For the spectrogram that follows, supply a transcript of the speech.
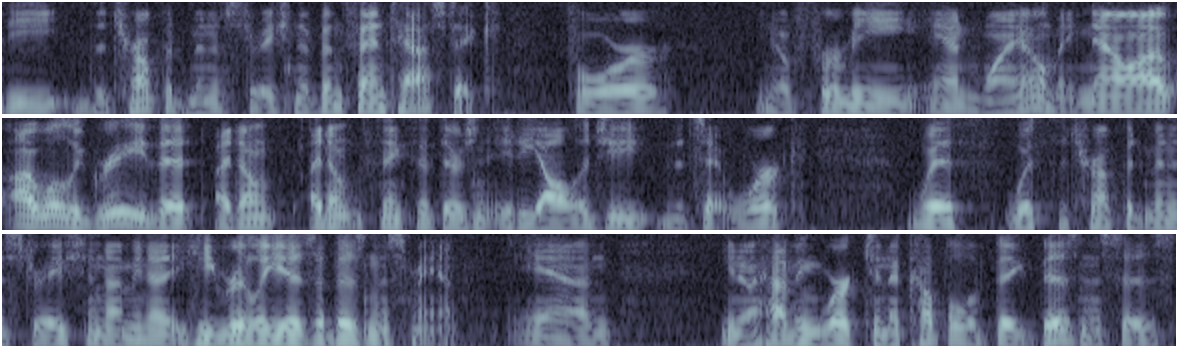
the the Trump administration have been fantastic for you know for me and Wyoming. Now, I, I will agree that I don't I don't think that there's an ideology that's at work with with the Trump administration. I mean, I, he really is a businessman, and you know, having worked in a couple of big businesses,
